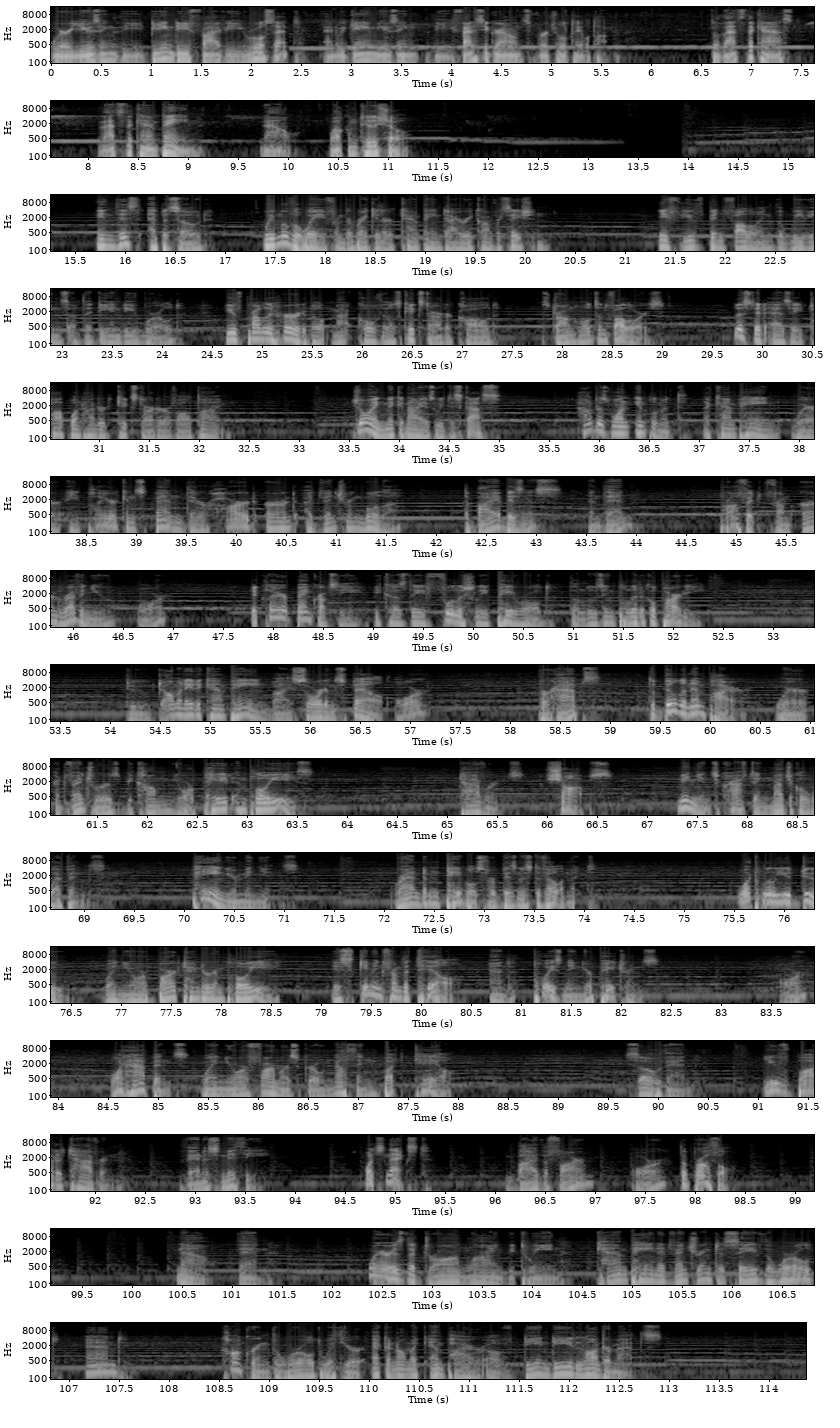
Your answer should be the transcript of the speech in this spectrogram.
We're using the D&D 5e E rule set, and we game using the Fantasy Grounds virtual tabletop. So that's the cast, that's the campaign. Now, welcome to the show. In this episode, we move away from the regular campaign diary conversation. If you've been following the weavings of the D&D world, you've probably heard about Matt Colville's Kickstarter called Strongholds and Followers, listed as a top 100 Kickstarter of all time. Join Mick and I as we discuss how does one implement a campaign where a player can spend their hard-earned adventuring moolah to buy a business and then profit from earned revenue or declare bankruptcy because they foolishly payrolled the losing political party to dominate a campaign by sword and spell, or perhaps to build an empire where adventurers become your paid employees. Taverns, shops, minions crafting magical weapons, paying your minions, random tables for business development. What will you do when your bartender employee is skimming from the till and poisoning your patrons? Or what happens when your farmers grow nothing but kale? So then, you've bought a tavern, then a smithy. What's next? Buy the farm or the brothel? Now, then, where is the drawn line between campaign adventuring to save the world and conquering the world with your economic empire of D&D laundromats?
